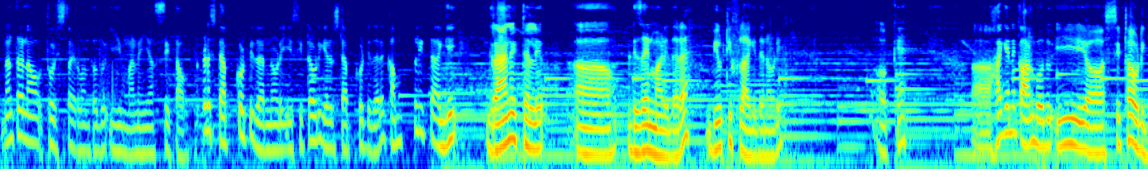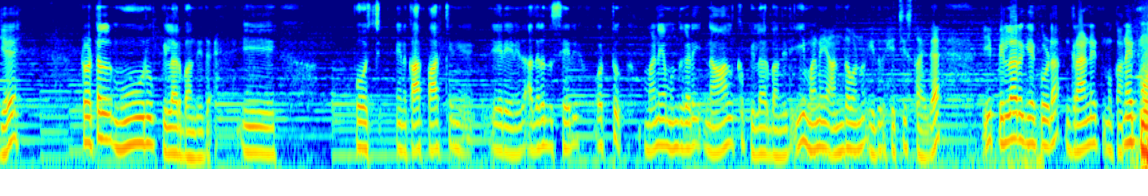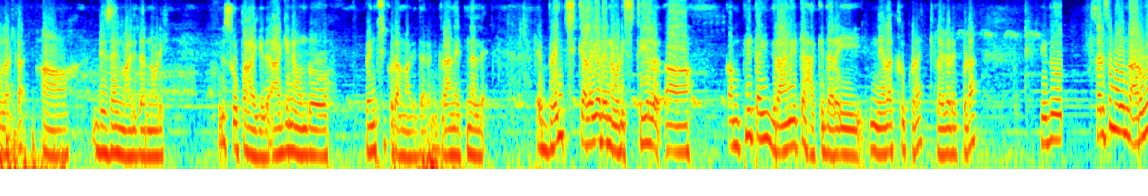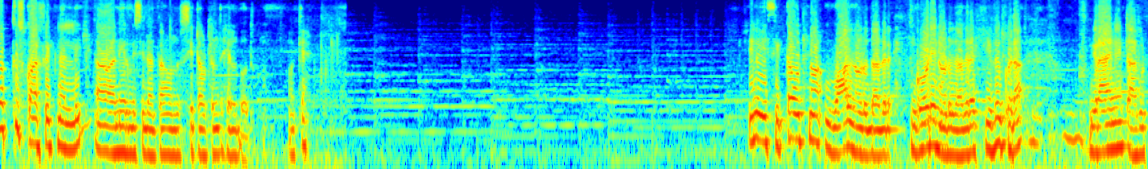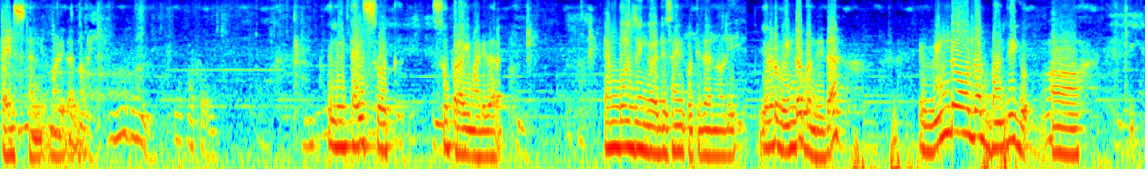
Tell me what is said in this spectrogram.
ನಂತರ ನಾವು ತೋರಿಸ್ತಾ ಇರುವಂಥದ್ದು ಈ ಮನೆಯ ಸಿಟ್ ಔಟ್ ಎರಡು ಸ್ಟೆಪ್ ಕೊಟ್ಟಿದ್ದಾರೆ ನೋಡಿ, ಈ ಸಿಟ್ ಔಟ್ಗೆ ಎರಡು ಸ್ಟೆಪ್ ಕೊಟ್ಟಿದ್ದಾರೆ. ಕಂಪ್ಲೀಟ್ ಆಗಿ ಗ್ರಾನೈಟ್ ಅಲ್ಲಿ ಡಿಸೈನ್ ಮಾಡಿದ್ದಾರೆ. ಬ್ಯೂಟಿಫುಲ್ ಆಗಿದೆ ನೋಡಿ. ಓಕೆ ಹಾಗೇನೆ ಕಾಣ್ಬೋದು ಈ ಸಿಟ್ ಔಟ್ಗೆ ಟೋಟಲ್ ಮೂರು ಪಿಲ್ಲರ್ ಬಂದಿದೆ. ಈ ಪೋಸ್ಟ್ ಏನು ಕಾರ್ ಪಾರ್ಕಿಂಗ್ ಏರಿಯಾ ಏನಿದೆ, ಅದರದ್ದು ಸೇರಿ ಒಟ್ಟು ಮನೆಯ ಮುಂದುಗಡೆ ನಾಲ್ಕು ಪಿಲ್ಲರ್ ಬಂದಿದೆ. ಈ ಮನೆಯ ಅಂದವನ್ನು ಇದು ಹೆಚ್ಚಿಸ್ತಾ ಇದೆ. ಈ ಪಿಲ್ಲರ್ಗೆ ಕೂಡ ಗ್ರಾನೈಟ್ ಗ್ರಾನೈಟ್ ಮೂಲಕ ಡಿಸೈನ್ ಮಾಡಿದ್ದಾರೆ ನೋಡಿ. ಇದು ಸೂಪರ್ ಆಗಿದೆ. ಹಾಗೆಯೇ ಒಂದು ಬೆಂಚ್ ಕೂಡ ಮಾಡಿದ್ದಾರೆ ಗ್ರಾನೈಟ್ನಲ್ಲೇ. ಈ ಬೆಂಚ್ ಕೆಳಗಡೆ ನೋಡಿ, ಸ್ಟೀಲ್ ಕಂಪ್ಲೀಟ್ ಆಗಿ ಗ್ರಾನೈಟ್ ಹಾಕಿದ್ದಾರೆ. ಈ ನೆಲಕ್ಕೂ ಕೂಡ, ಕೆಳಗಡೆ ಕೂಡ. ಇದು ಸರಿಸುಮಾರು ಒಂದು ಅರವತ್ತು ಸ್ಕ್ವೇರ್ ಫೀಟ್ನಲ್ಲಿ ನಿರ್ಮಿಸಿದಂತಹ ಒಂದು ಸಿಟ್ ಔಟ್ ಅಂತ ಹೇಳ್ಬೋದು. ಓಕೆ? ಈ ಸಿಟ್ಔಟ್ನ ವಾಲ್ ನೋಡೋದಾದ್ರೆ ಗೋಡೆ ನೋಡೋದಾದ್ರೆ ಇದು ಕೂಡ ಗ್ರಾನೈಟ್ ಹಾಗೂ ಟೈಲ್ಸ್ನಲ್ಲಿ ಮಾಡಿದ್ದಾರೆ ನೋಡಿ. ಇಲ್ಲಿ ಟೈಲ್ಸ್ ವರ್ಕ್ ಸೂಪರ್ ಆಗಿ ಮಾಡಿದ್ದಾರೆ. ಎಂಬೋಸಿಂಗ್ ಡಿಸೈನ್ ಕೊಟ್ಟಿದ್ದಾರೆ ನೋಡಿ. ಎರಡು ವಿಂಡೋ ಬಂದಿದೆ. ವಿಂಡೋದ ಬದಿಗೂ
